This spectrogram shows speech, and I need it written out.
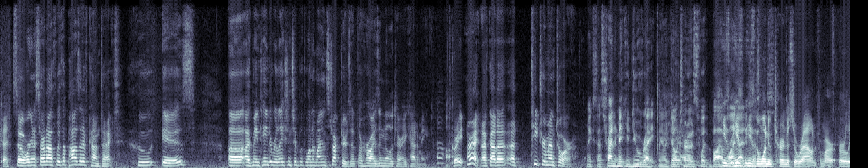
Okay. So we're going to start off with a positive contact, who is. Uh, I've maintained a relationship with one of my instructors at the Horizon Military Academy. Great. All right, I've got a, a teacher mentor. Makes sense. Trying to make you do right. You know, don't turn out a swi- blind He's, blind he's, he's the one who turned us around from our early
